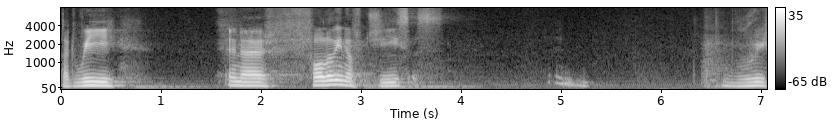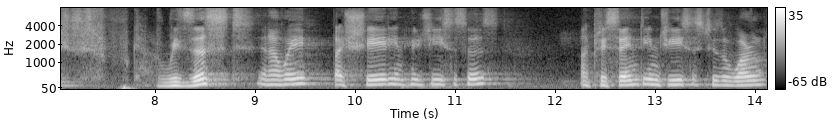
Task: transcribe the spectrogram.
That we in our following of Jesus resist in a way by sharing who Jesus is and presenting Jesus to the world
